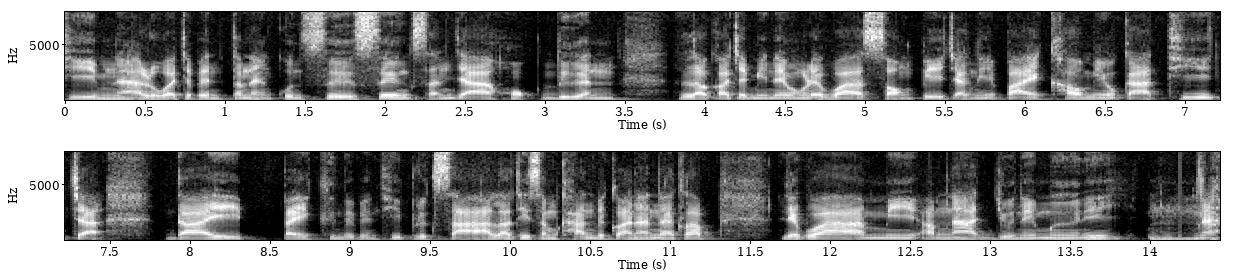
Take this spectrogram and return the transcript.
ทีมนะฮะ หรือว่าจะเป็นตำแหน่งกุนซือซึ่งสัญญา 6 เดือน แล้วก็จะมีในวงเล็บว่า 2 ปีจากนี้ไปเขามีโอกาสที่จะได้ไปขึ้นไปเป็นที่ปรึกษาแล้วที่สำคัญไปกว่านั้นนะครับ เรียกว่ามีอำนาจอยู่ในมือนี่นะ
